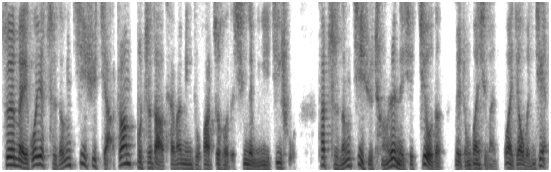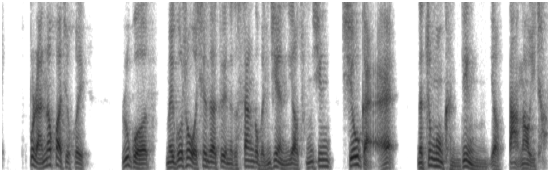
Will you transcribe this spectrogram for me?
所以，美国也只能继续假装不知道台湾民主化之后的新的民意基础，他只能继续承认那些旧的美中关系文外交文件，不然的话就会，如果美国说我现在对那个三个文件要重新修改，那中共肯定要大闹一场，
